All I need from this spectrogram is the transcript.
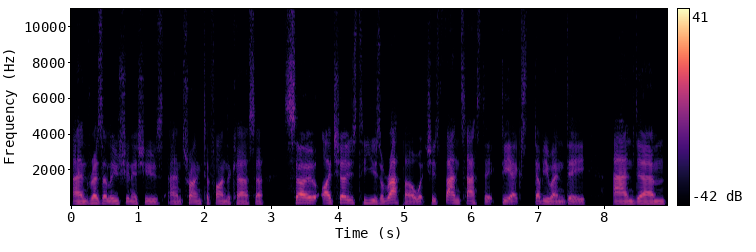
and resolution issues and trying to find the cursor. So I chose to use a wrapper, which is fantastic, DXWND, and um,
